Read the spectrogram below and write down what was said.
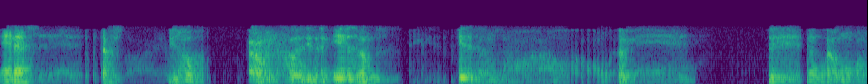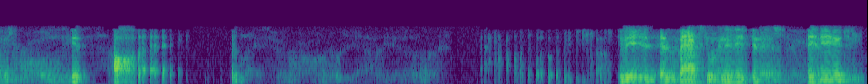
and that's, you know, terminologies and isms, isms, a man and what a woman's role is, all that. It is as masculine energy and energy.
